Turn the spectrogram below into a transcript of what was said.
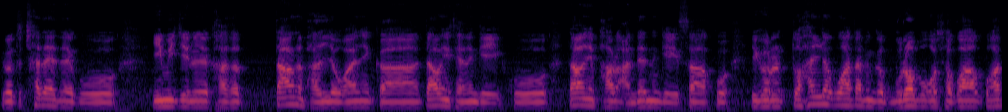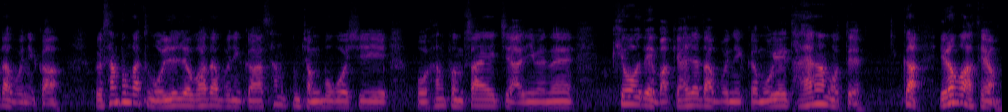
이것도 찾아야 되고 이미지를 가서 다운을 받으려고 하니까 다운이 되는 게 있고 다운이 바로 안 되는 게 있어갖고 이거를 또 하려고 하다 보니까 물어보고 저거 하고 하다 보니까 그리고 상품 같은 거 올리려고 하다 보니까 상품 정보고시 뭐 상품 사이즈 아니면은 키워드에 맞게 하려다 보니까 뭐 여기 다양한 것들 그러니까 이런 것 같아요.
